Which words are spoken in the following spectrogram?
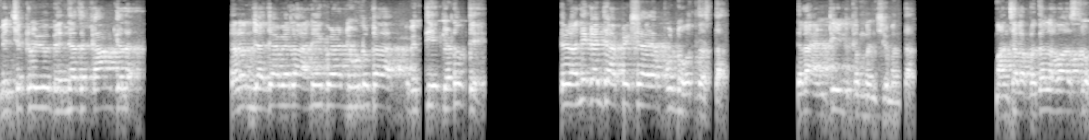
मी चक्रव्यूह भेदण्याचं काम केलं. कारण ज्या ज्या वेळेला अनेक वेळा निवडणुका व्यक्ती एक लढवते त्यावेळी अनेकांच्या अपेक्षा या पूर्ण होत नसतात. त्याला अँटी इन्कम्बन्सी म्हणतात. माणसाला बदल हवा असतो.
